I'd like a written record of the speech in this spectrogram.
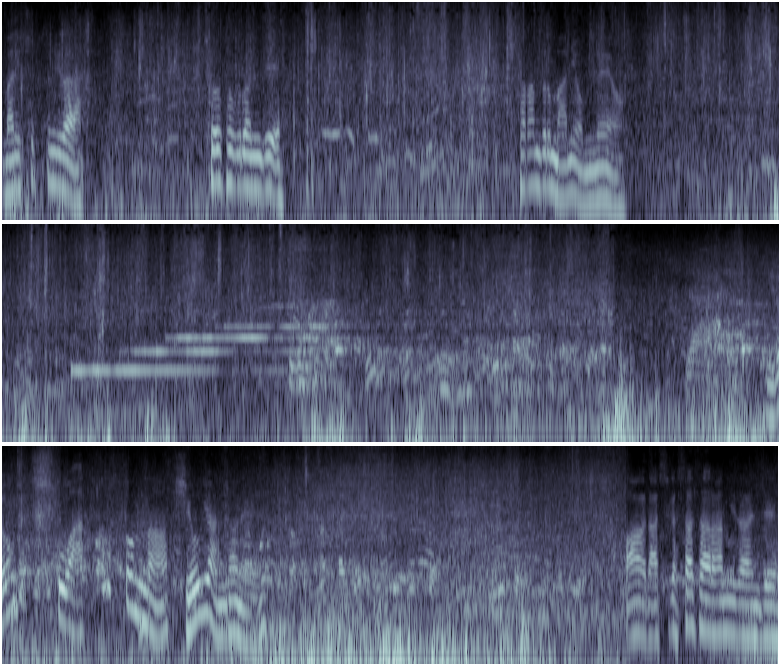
많이 춥습니다. 추워서 그런지 사람들은 많이 없네요 거 왔었었나? 기억이 안 나네. 아, 날씨가 쌀쌀합니다, 이제.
